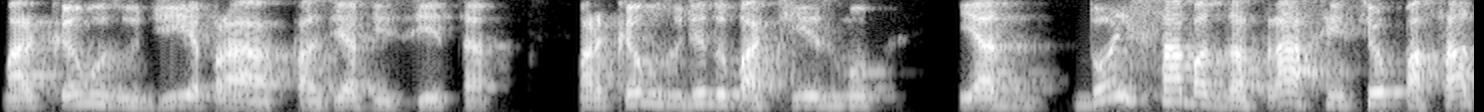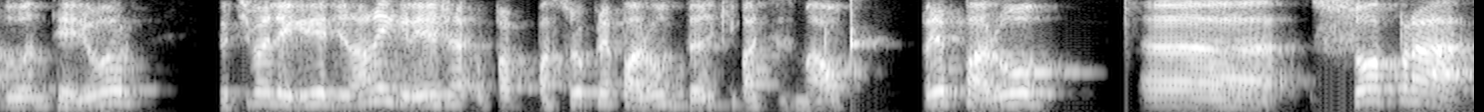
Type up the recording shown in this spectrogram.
Marcamos o dia para fazer a visita. Marcamos o dia do batismo. E há dois sábados atrás, sem ser o passado, anterior, eu tive a alegria de ir lá na igreja, o pastor preparou o tanque batismal, preparou uh, só para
